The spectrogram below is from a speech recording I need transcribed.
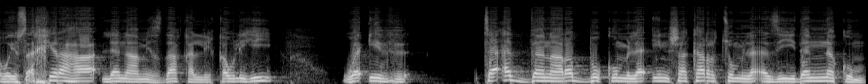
ويسخرها لنا مصداقا لقوله وإذ تأذن ربكم لئن شكرتم لأزيدنكم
